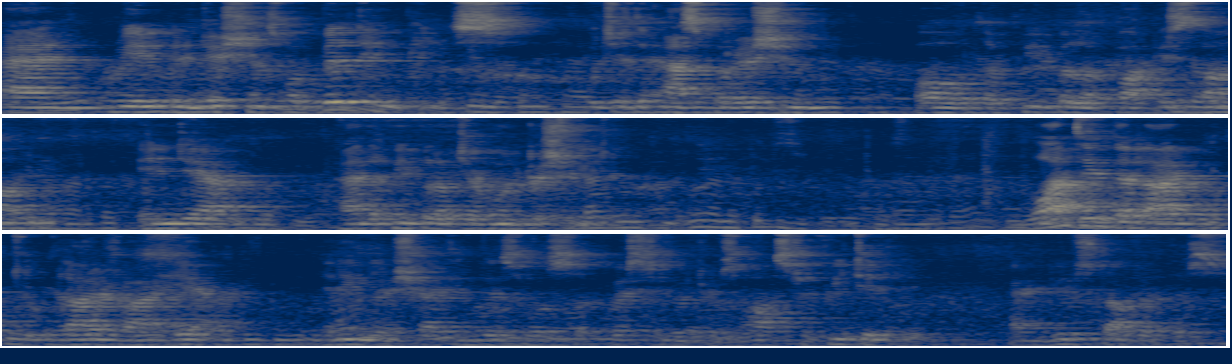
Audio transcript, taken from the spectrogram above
and create conditions for building peace, which is the aspiration of the people of Pakistan, India, and the people of Jammu and Kashmir. One thing that I want to clarify here in English, I think this was a question which was asked repeatedly, and you started this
